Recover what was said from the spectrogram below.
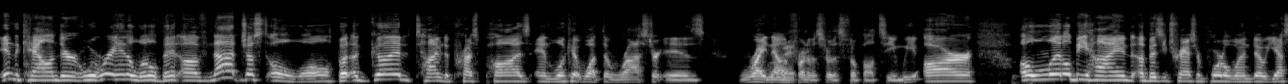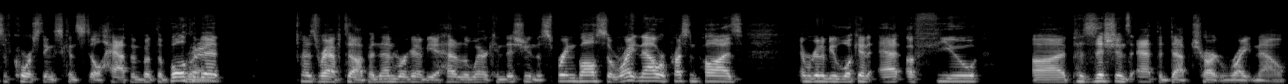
in the calendar, we're in a little bit of not just a lull, but a good time to press pause and look at what the roster is right now right. in front of us for this football team. We are a little behind a busy transfer portal window. Yes, of course, things can still happen, but the bulk right. of it has wrapped up. And then we're going to be ahead of the winter conditioning, the spring ball. So right now we're pressing pause and we're going to be looking at a few uh, positions at the depth chart right now.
